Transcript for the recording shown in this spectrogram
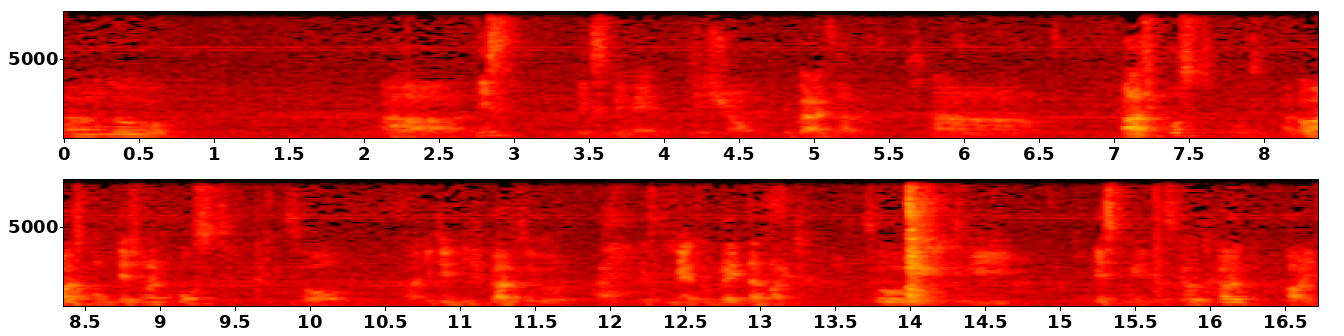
And uh, this experimentation requires a uh, large cost, a large computational cost. So uh, it is difficult to estimate beta byte. So we estimate the theoretical value.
